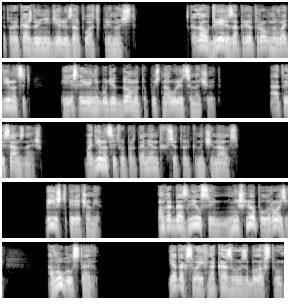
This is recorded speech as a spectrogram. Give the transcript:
которая каждую неделю зарплату приносит. Сказал, дверь запрет ровно в одиннадцать, и если ее не будет дома, то пусть на улице ночует. А ты сам знаешь. В одиннадцать в апартаментах все только начиналось. Видишь теперь, о чем я? Он, когда злился, не шлепал Рози, а в угол ставил. Я так своих наказываю за баловство.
